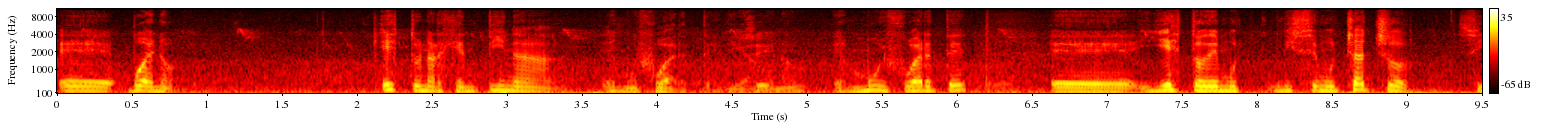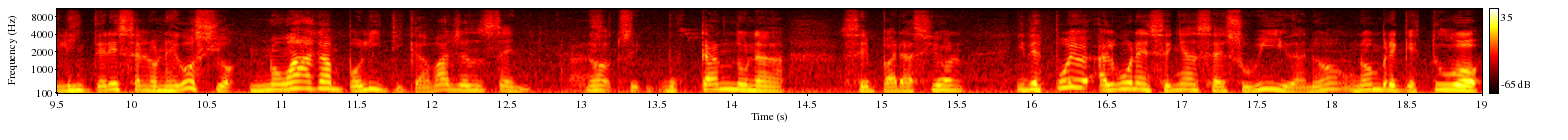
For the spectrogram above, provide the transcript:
Eh, bueno, esto en Argentina es muy fuerte, digamos, ¿no? Es muy fuerte. Eh, y esto de, dice muchacho, si les interesan los negocios, no hagan política, váyanse, ¿no? buscando una separación. Y después alguna enseñanza de su vida, ¿no? Un hombre que estuvo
